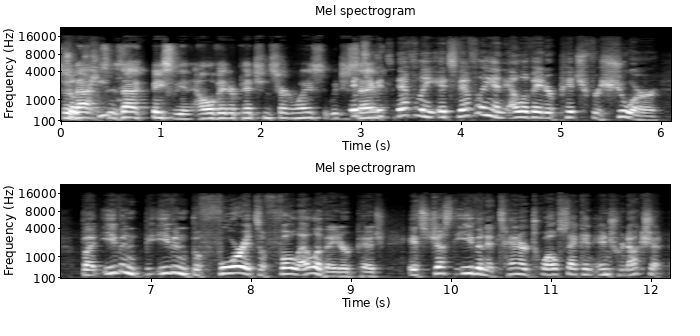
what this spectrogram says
So, so that is that basically an elevator pitch in certain ways? Would you it's, say it's definitely it's definitely an elevator pitch for sure. But even even before it's a full elevator pitch, it's just even a 10 or 12 second introduction.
